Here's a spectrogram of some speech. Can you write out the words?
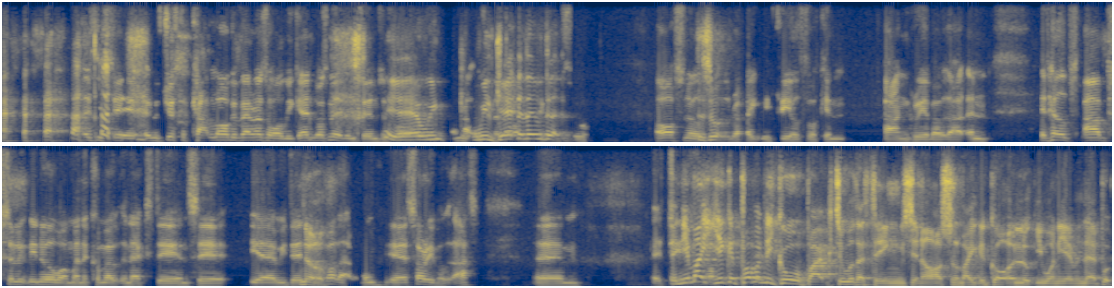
as you say, it was just a catalogue of errors all weekend, wasn't it? In terms of Yeah, we we'll get to them. That, so Arsenal There's a- will rightly feel fucking angry about that, and it helps absolutely no one when they come out the next day and say, "Yeah, we did. No. We got that wrong. Yeah, sorry about that." Um, And you might, you could probably go back to other things, and Arsenal might have got a lucky one here and there, but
